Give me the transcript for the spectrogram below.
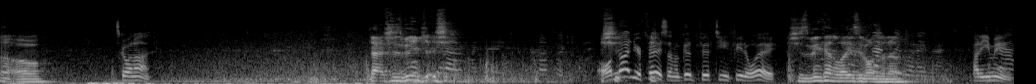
Uh oh. What's going on? Yeah, she's being she, Oh, I'm not in your face. I'm a good 15 feet away. she's being kind of lazy about it now. How do you mean?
